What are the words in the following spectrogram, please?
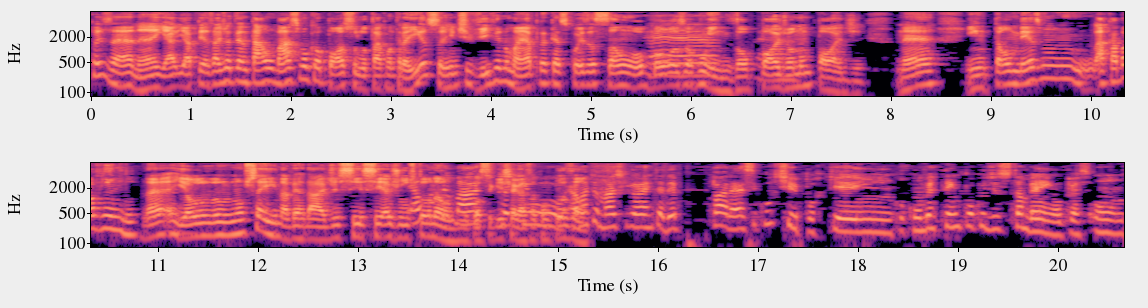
Pois é, né? E, e, apesar de eu tentar o máximo que eu posso lutar contra isso, a gente vive numa época que as coisas são ou boas é, ou ruins, ou pode é. ou não pode, né? Então mesmo acaba vindo, né? E eu não sei, na verdade, se, se é justo é ou não. Não consegui chegar a essa conclusão. É uma temática que o RTD parece curtir, porque em Cucumber tem um pouco disso também. O, um,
